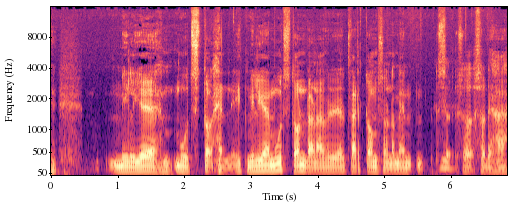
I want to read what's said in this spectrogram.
miljömotstånd, inte miljömotståndarna, tvärtom som de är. Så, så, så det här.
